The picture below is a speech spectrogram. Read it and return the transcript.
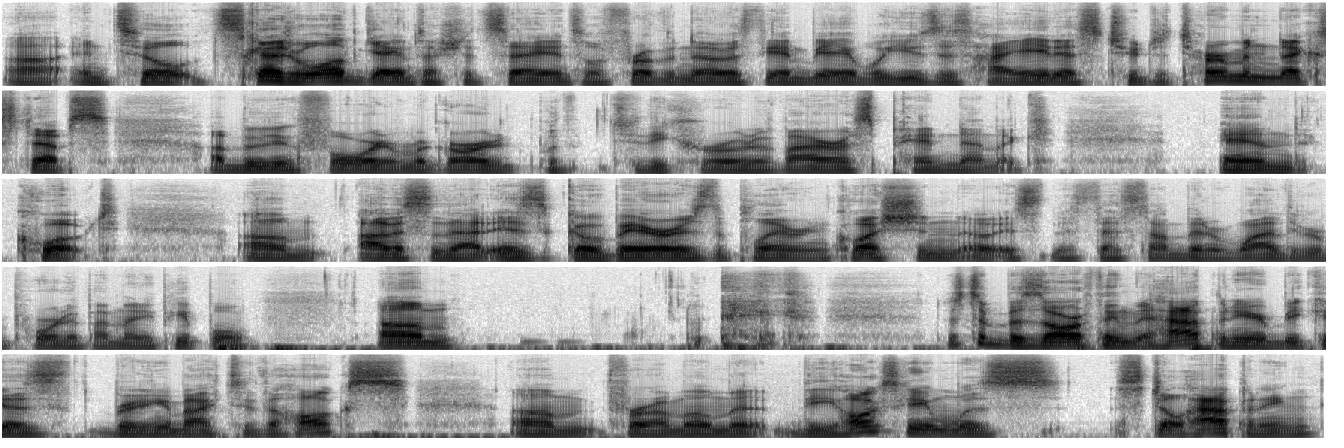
uh, until schedule of games, I should say, until further notice. The NBA will use this hiatus to determine next steps of moving forward in regard with, to the coronavirus pandemic. End quote. Um, obviously, that is Gobert is the player in question. Oh, that's not been widely reported by many people. Um, just a bizarre thing that happened here because bringing it back to the Hawks um, for a moment, the Hawks game was still happening,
